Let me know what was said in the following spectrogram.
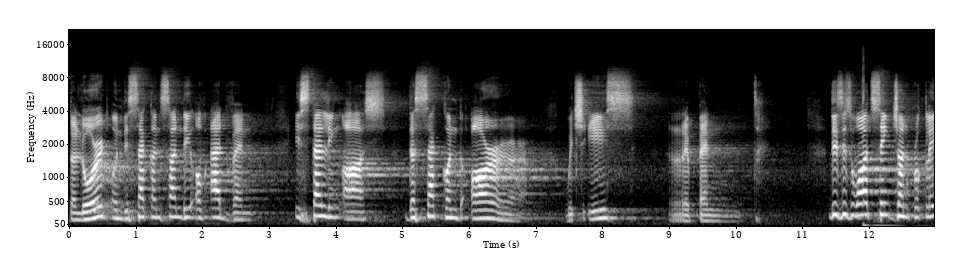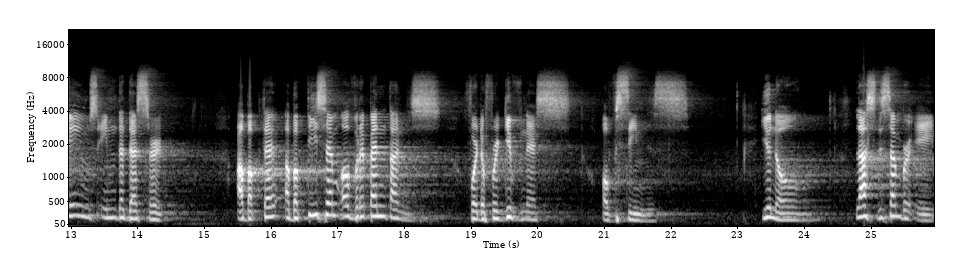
the Lord on the second Sunday of Advent is telling us the second R, which is repent. This is what St. John proclaims in the desert a, bapti- a baptism of repentance for the forgiveness of sins. You know, last December 8,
